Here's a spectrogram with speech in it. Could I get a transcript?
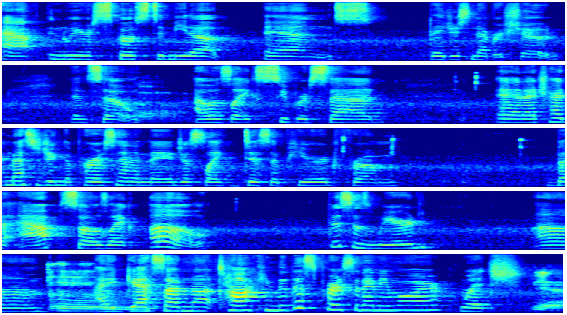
app, and we were supposed to meet up, and they just never showed. And so I was like super sad. And I tried messaging the person, and they just like disappeared from the app. So I was like, oh, this is weird. Um, I guess I'm not talking to this person anymore, which Yeah.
